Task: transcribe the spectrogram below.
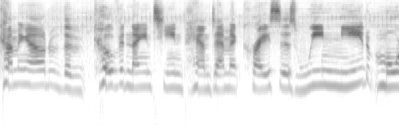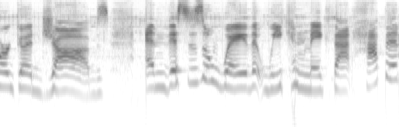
coming out of the COVID 19 pandemic crisis, we need more good jobs. And this is a way that we can make that happen.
